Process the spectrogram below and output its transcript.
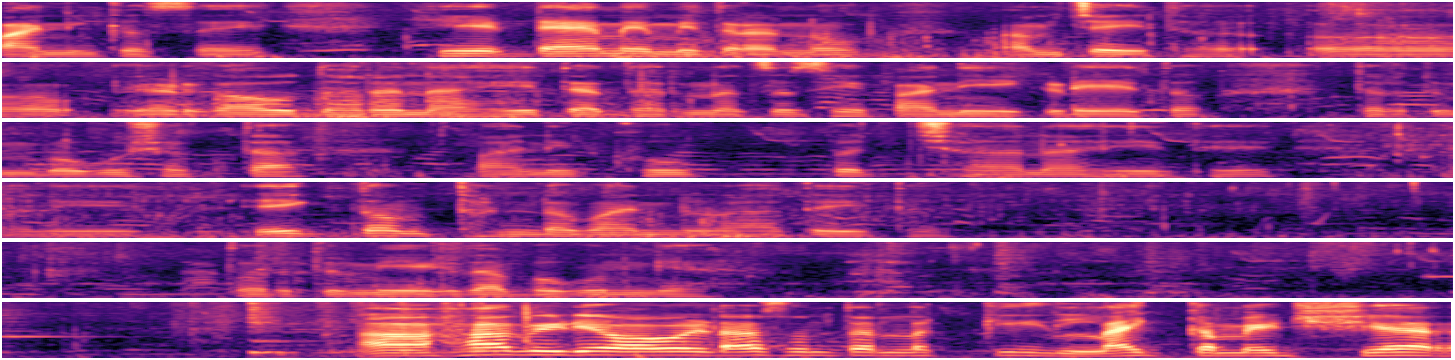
पाणी कसं आहे. हे डॅम आहे मित्रांनो. आमच्या इथं येडगाव धरण आहे. त्या धरणाचंच हे पाणी इकडे येतं. तर तुम्ही बघू शकता. पाणी खूपच छान आहे इथे. आणि एकदम थंड पाणी राहते इथं. तर तुम्ही एकदा बघून घ्या. हा व्हिडिओ आवडला असेल तर नक्की लाईक कमेंट शेअर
